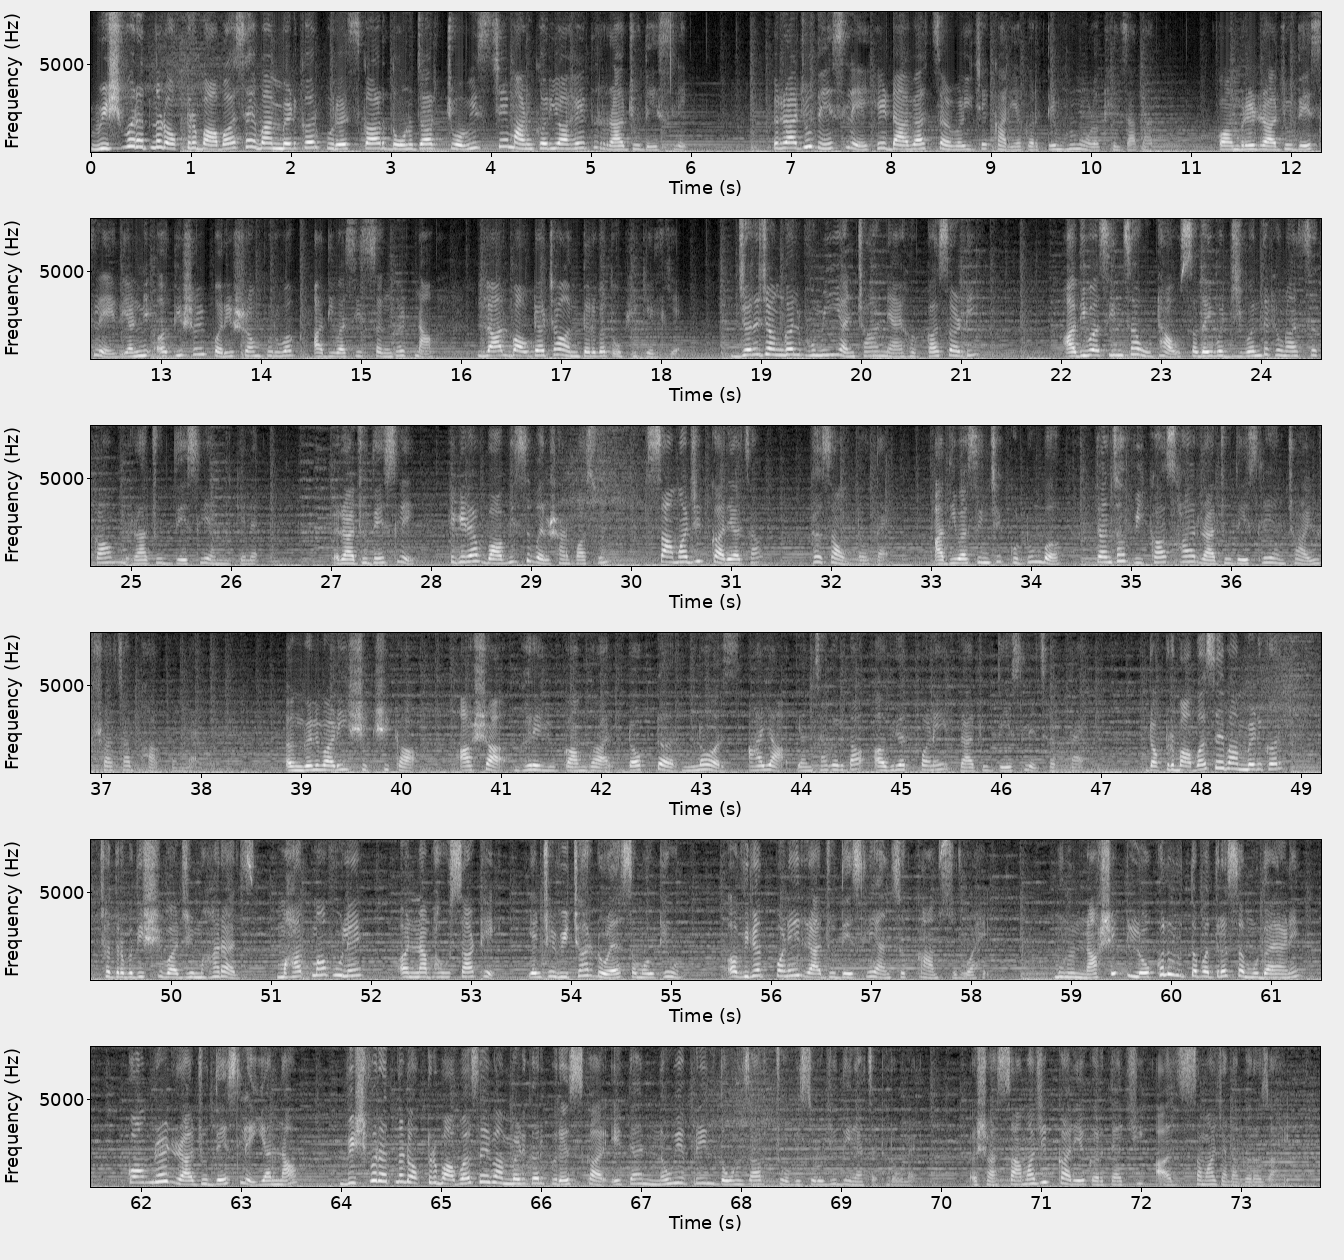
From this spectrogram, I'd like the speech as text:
विश्वरत्न doctor Babasaheb Ambedkar पुरस्कार दोन हजार चोवीसचे मानकरी आहेत राजू देसले. राजू देसले हे डाव्या चळवळीचे कार्यकर्ते म्हणून ओळखले जातात. कॉम्रेड राजू देसले यांनी अतिशय परिश्रमपूर्वक आदिवासी संघटना लाल बावट्याच्या अंतर्गत उभी केली आहे. जलजंगल भूमी यांच्या न्याय हक्कासाठी आदिवासींचा उठाव सदैव जिवंत ठेवण्याचं काम राजू देसले यांनी केलंय. राजू देसले हे गेल्या बावीस वर्षांपासून सामाजिक कार्याचा ठसा उमटवत आहे. आदिवासींचे कुटुंब त्यांचा विकास हा राजू देसले यांच्या आयुष्याचा भाग बनलाय. अंगणवाडी शिक्षिका आशा घरेलू कामगार डॉक्टर नर्स आया यांच्याकरिता अविरतपणे राजू देसले आहे डॉक्टर बाबासाहेब आंबेडकर छत्रपती शिवाजी महाराज महात्मा फुले अण्णाभाऊ साठे यांचे विचार डोळ्यासमोर ठेवून अविरतपणे राजू देसले यांचं काम सुरू आहे. म्हणून नाशिक लोकल वृत्तपत्र समुदायाने कॉम्रेड राजू देसले यांना विश्वरत्न डॉक्टर बाबासाहेब आंबेडकर पुरस्कार येत्या नऊ एप्रिल दोन हजार चोवीस रोजी देण्याचं ठरवलंय. अशा सामाजिक कार्यकर्त्याची आज समाजाला गरज आहे.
